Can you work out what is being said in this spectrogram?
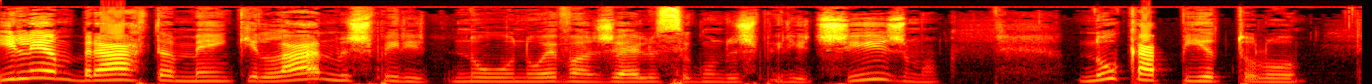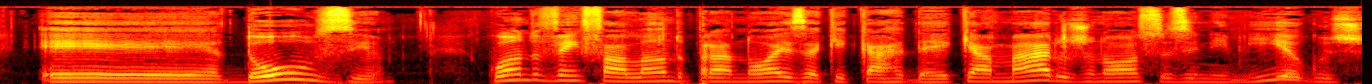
E lembrar também que lá no, no, no Evangelho segundo o Espiritismo, no capítulo é, 12, quando vem falando para nós aqui Kardec amar os nossos inimigos,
